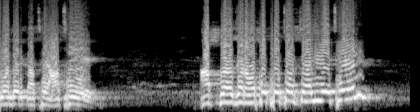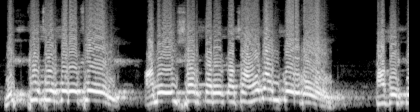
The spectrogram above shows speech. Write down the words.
আমাদের কাছে আছে। আপনারা যারা অপপ্রচার চালিয়েছেন, মিথ্যাচার করেছেন, আমি এই সরকারের কাছে আহ্বান করব, তাদেরকে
